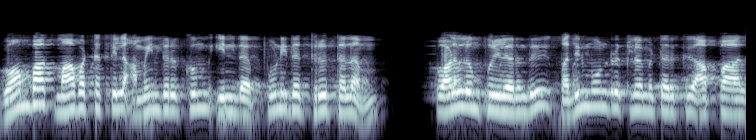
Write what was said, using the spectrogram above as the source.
கோம்பாக் மாவட்டத்தில் அமைந்திருக்கும் இந்த புனித திருத்தலம் குவாலலம்பூரிலிருந்து பதிமூன்று கிலோமீட்டருக்கு அப்பால்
